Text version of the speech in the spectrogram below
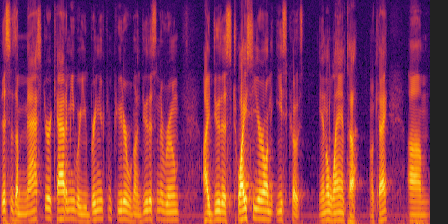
This is a master academy where you bring your computer. We're going to do this in the room. I do this twice a year on the East Coast in Atlanta, okay? Um,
